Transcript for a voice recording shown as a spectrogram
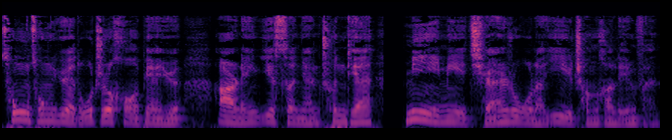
匆匆阅读之后，便于二零一四年春天秘密潜入了义城和临汾。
